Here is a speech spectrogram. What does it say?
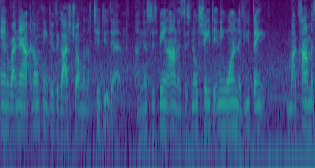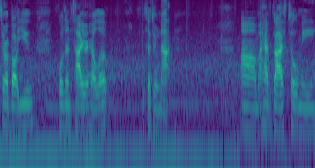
And right now, I don't think there's a guy strong enough to do that. And that's just being honest. There's no shade to anyone. If you think my comments are about you, go then tie your hell up because they're not. Um, I have guys told me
